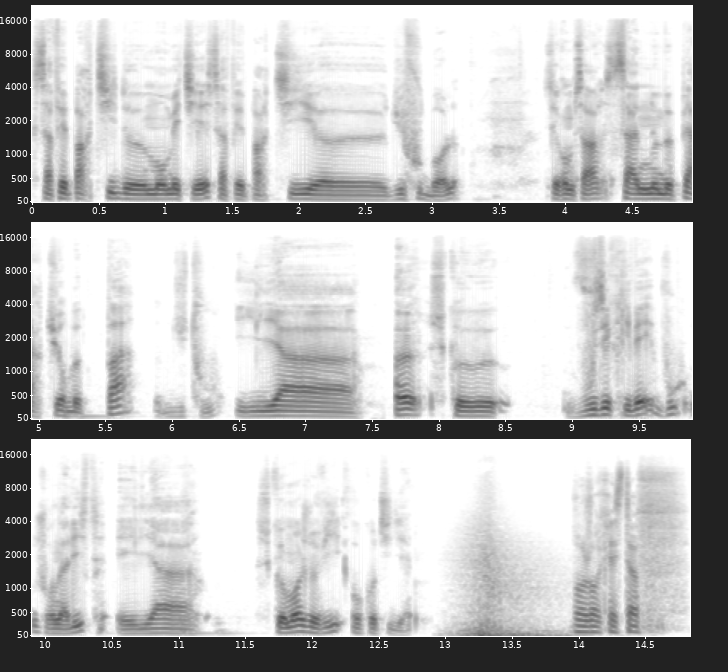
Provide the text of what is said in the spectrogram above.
ça fait partie de mon métier, ça fait partie du football. C'est comme ça, ça ne me perturbe pas du tout. Il y a un, ce que vous écrivez, vous, journaliste, et il y a ce que moi je vis au quotidien. Bonjour Christophe,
